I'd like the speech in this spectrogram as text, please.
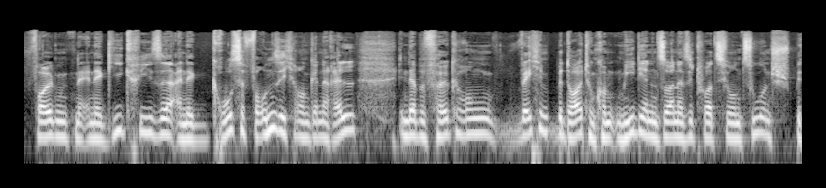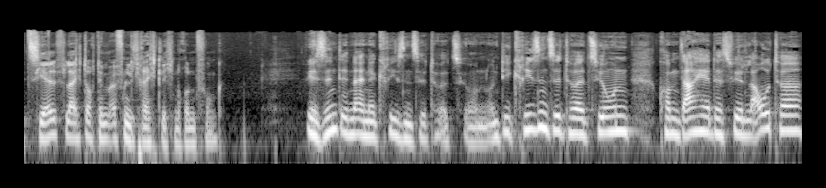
folgend eine Energiekrise, eine große Verunsicherung generell in der Bevölkerung. Welche Bedeutung kommt Medien in so einer Situation zu und speziell vielleicht auch dem öffentlich-rechtlichen Rundfunk? Wir sind in einer Krisensituation. Und die Krisensituation kommt daher, dass wir lauter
